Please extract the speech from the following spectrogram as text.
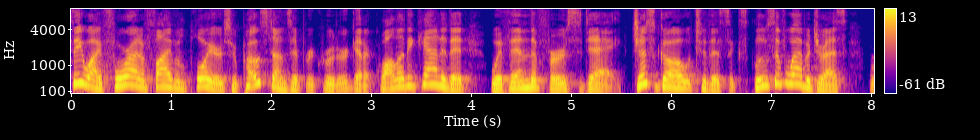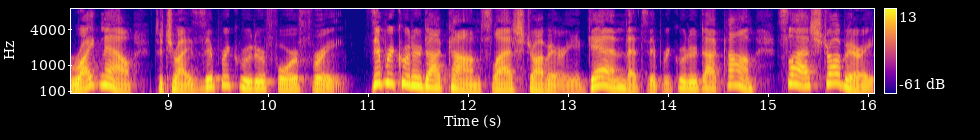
See why four out of five employers who post on ZipRecruiter get a quality candidate within the first day. Just go to this exclusive web address right now to try ZipRecruiter for free. ZipRecruiter.com slash strawberry. Again, that's ZipRecruiter.com slash strawberry.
